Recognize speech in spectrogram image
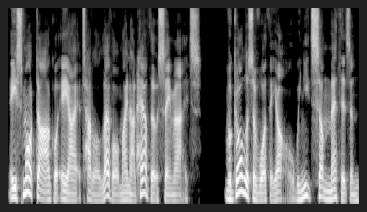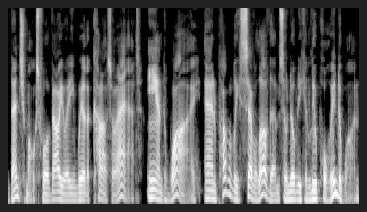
a smart dog or AI at toddler level might not have those same rights. Regardless of what they are, we need some methods and benchmarks for evaluating where the cutoffs are at, and why, and probably several of them so nobody can loophole into one,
